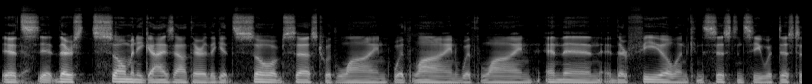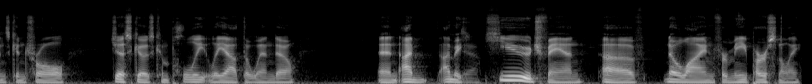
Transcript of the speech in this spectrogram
It's it, there's so many guys out there that get so obsessed with line, with line, with line, and then their feel and consistency with distance control just goes completely out the window. And I'm I'm a Yeah. huge fan of no line for me personally.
